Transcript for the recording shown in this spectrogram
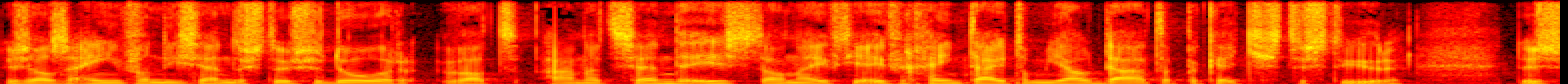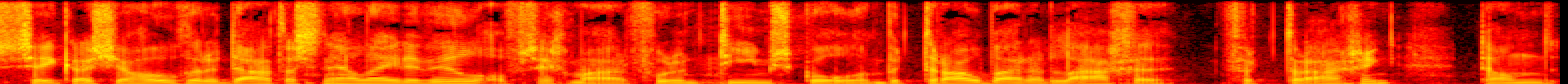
Dus als een van die zenders tussendoor wat aan het zenden is, dan heeft hij even geen tijd om jouw datapakketjes te sturen. Dus zeker als je hogere datasnelheden wil, of zeg maar voor een Teams call een betrouwbare lage vertraging, dan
